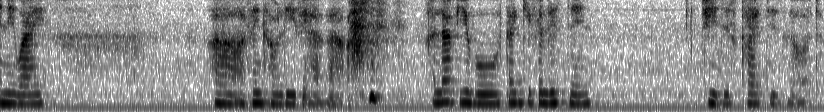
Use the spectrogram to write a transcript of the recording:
Anyway, uh, I think I'll leave it at that. I love you all. Thank you for listening. Jesus Christ is Lord.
